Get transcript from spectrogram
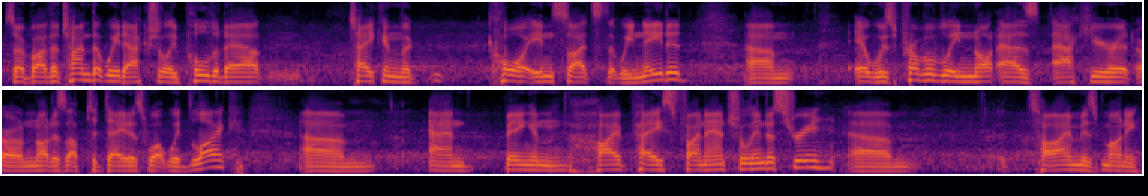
So by the time that we'd actually pulled it out, taken the core insights that we needed. Um, it was probably not as accurate or not as up to date as what we'd like. Um, and being in high-paced financial industry, um, time is money.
